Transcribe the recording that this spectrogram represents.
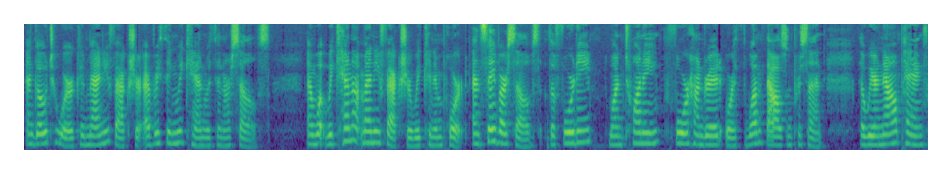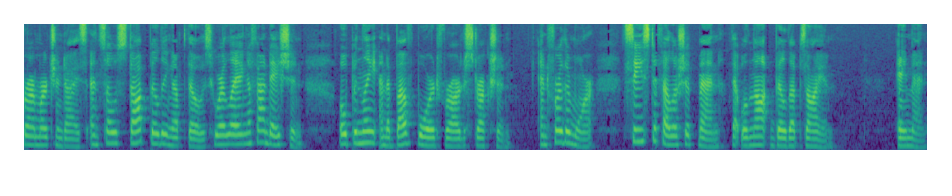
and go to work and manufacture everything we can within ourselves. And what we cannot manufacture, we can import and save ourselves the 40, 120, 400, or 1000% that we are now paying for our merchandise, and so stop building up those who are laying a foundation openly and above board for our destruction. And furthermore, cease to fellowship men that will not build up Zion. Amen.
